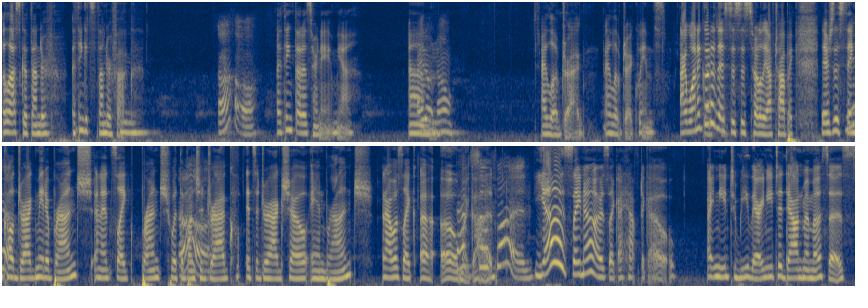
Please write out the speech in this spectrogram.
Alaska Thunder. I think it's Thunderfuck. Hmm. Oh. I think that is her name, yeah. I Um, don't know. I love drag. I love drag queens. I want to go to this. This is totally off topic. There's this thing Yeah. called Drag Me to Brunch, and it's like brunch with a bunch of Oh. drag. It's a drag show and brunch. And I was like, uh, oh my God. so fun. Yes, I know. I was like, I have to go. I need to be there. I need to down mimosas.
